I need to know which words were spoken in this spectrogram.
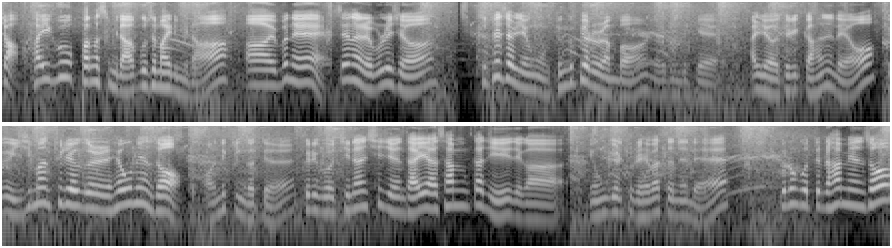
자, 하이구 반갑습니다. 구스마일입니다. 아, 이번에 세나 레볼루션 special 영웅 등급표를 한번 여러분들께 알려드릴까 하는데요. 제가 20만 투력을 해오면서 어, 느낀 것들 그리고 지난 시즌 다이아 3까지 제가 영웅 결투를 해봤었는데 그런 것들을 하면서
